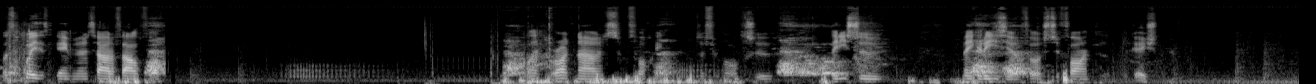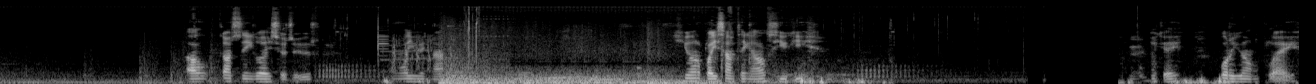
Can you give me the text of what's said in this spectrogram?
Let's play this game and it's out of alpha. Like, right now it's fucking difficult to... They need to make it easier for us to find the location. I'll continue later, dude. I'm leaving now. You wanna play something else, Yuki? Okay, what do you wanna play?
